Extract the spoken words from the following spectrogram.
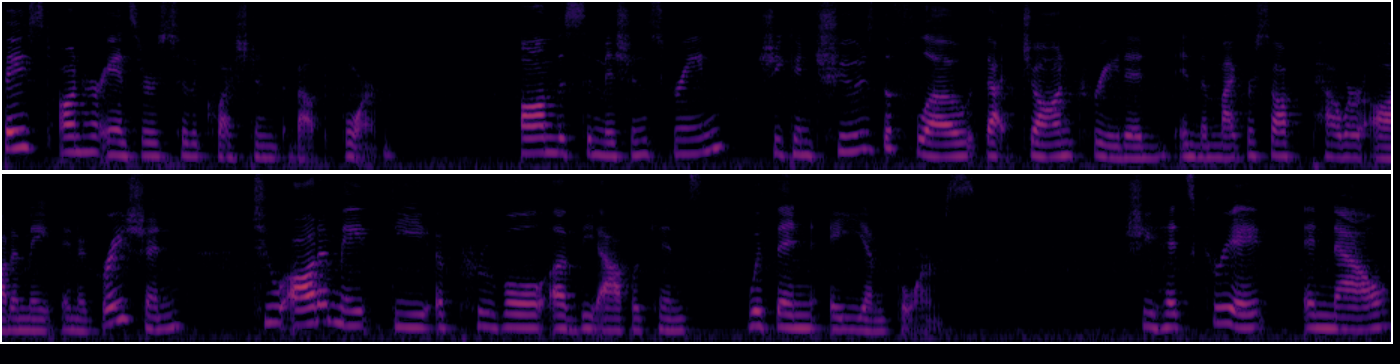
based on her answers to the questions about the form. On the submission screen, she can choose the flow that John created in the Microsoft Power Automate integration to automate the approval of the applicants within AEM forms. She hits create, and now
